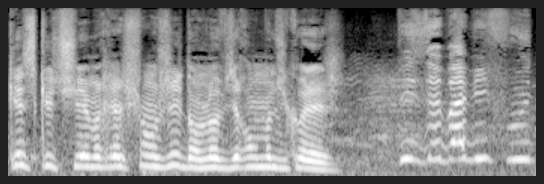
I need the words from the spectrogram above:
Qu'est-ce que tu aimerais changer dans l'environnement du collège? Plus de baby-foot.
